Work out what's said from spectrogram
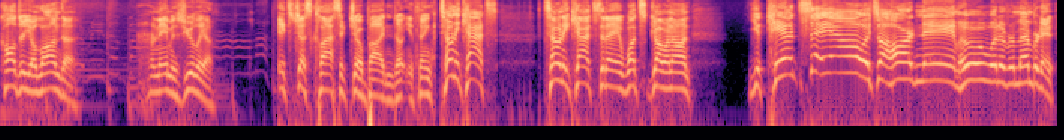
Called her Yolanda. Her name is Yulia. It's just classic Joe Biden, don't you think? Tony Katz. Tony Katz today. What's going on? You can't say, oh, it's a hard name. Who would have remembered it?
